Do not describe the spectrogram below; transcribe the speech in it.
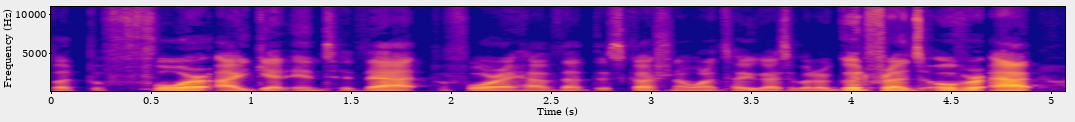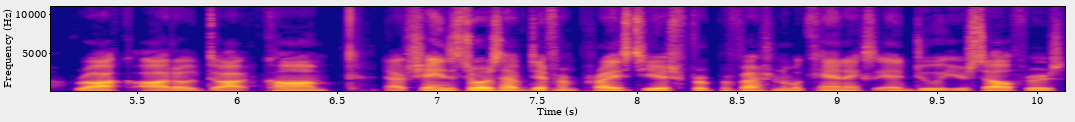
But before I get into that, before I have that discussion, I want to tell you guys about our good friends over at rockauto.com. Now, chain stores have different price tiers for professional mechanics and do it yourselfers.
